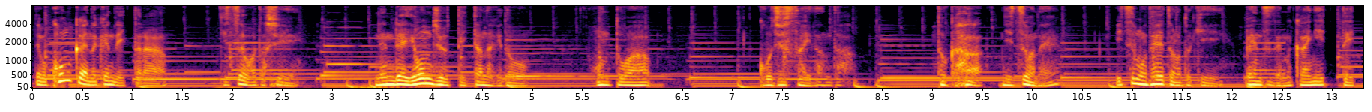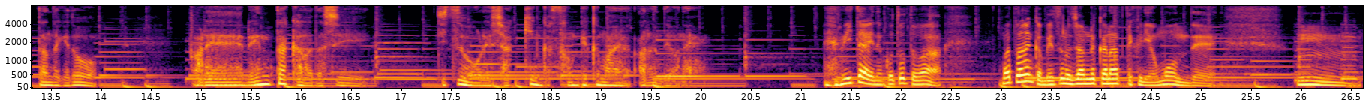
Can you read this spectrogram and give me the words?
でも今回の件で言ったら実は私年齢40って言ったんだけど本当は50歳なんだ。とか実はねいつもデートの時ベンツで迎えに行って行ったんだけどあれレンタカーだし実は俺借金が300万円あるんだよね。みたいなこととはまたなんか別のジャンルかなってふうに思うんでうん。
